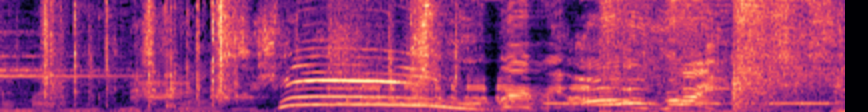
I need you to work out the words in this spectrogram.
I might need these pills. Woo, baby! All right!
